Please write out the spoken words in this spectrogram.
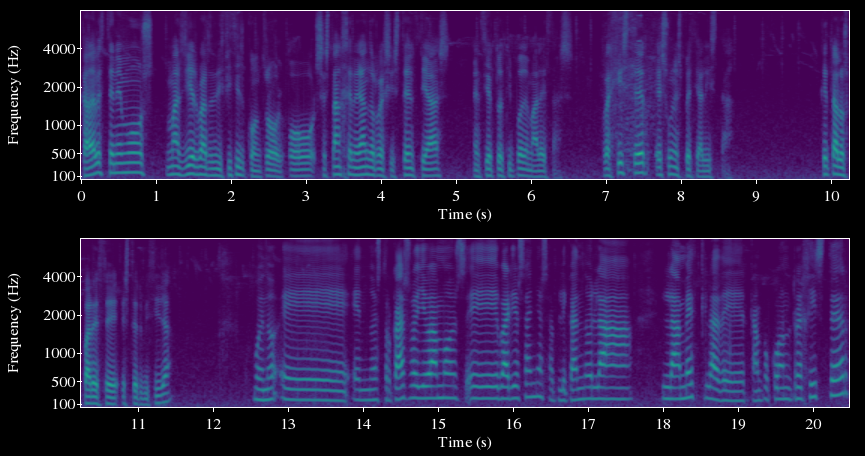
Cada vez tenemos más hierbas de difícil control o se están generando resistencias en cierto tipo de malezas. Register es un especialista. ¿Qué tal os parece este herbicida? Bueno, eh, en nuestro caso llevamos eh, varios años aplicando la, la, mezcla del campo con Register.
